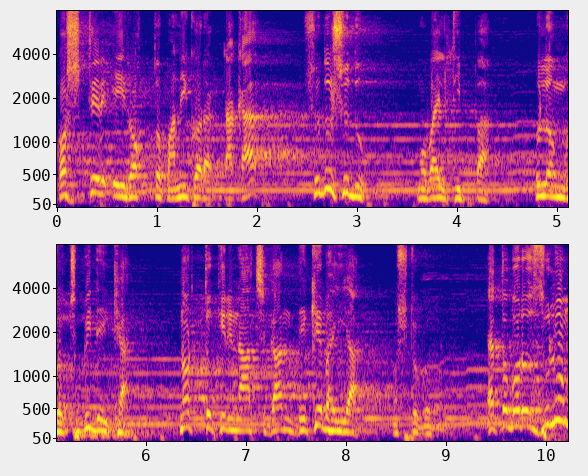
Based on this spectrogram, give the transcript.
কষ্টের এই রক্ত পানি করার টাকা শুধু শুধু মোবাইল টিপ্পা, উলঙ্গ ছবি দেখা, নর্তকীর নাচ গান দেখে ভাইয়া নষ্ট করো। এত বড় জুলুম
